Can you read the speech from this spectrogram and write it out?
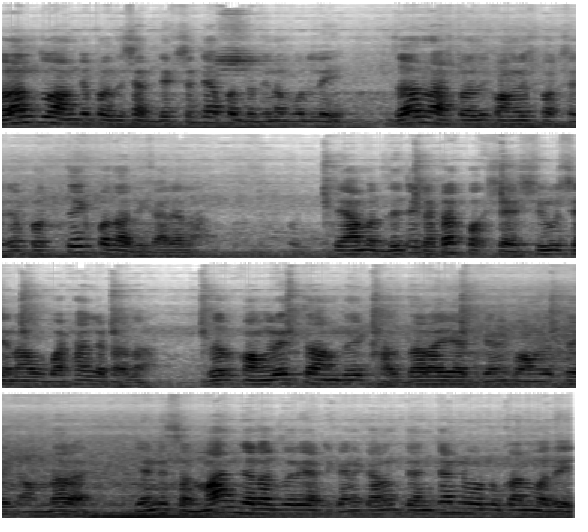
परंतु आमचे प्रदेशाध्यक्ष ज्या पद्धतीनं बोलले जर राष्ट्रवादी काँग्रेस पक्षाच्या प्रत्येक पदाधिकाऱ्याला त्यामधले जे घटक पक्ष आहे शिवसेना उबाठा गटाला जर काँग्रेसचा आमचा एक खासदार आहे या ठिकाणी काँग्रेसचा एक आमदार आहे यांनी सन्मानजनक जर या ठिकाणी कारण त्यांच्या निवडणुकांमध्ये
